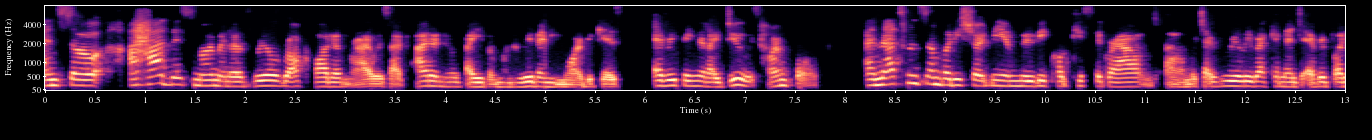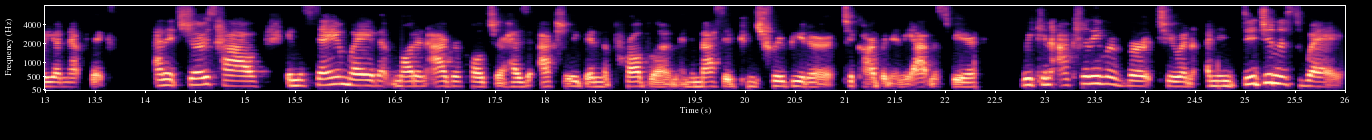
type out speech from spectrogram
And so I had this moment of real rock bottom where I was like, I don't know if I even want to live anymore because everything that I do is harmful. And that's when somebody showed me a movie called Kiss the Ground, um, which I really recommend to everybody on Netflix. And it shows how, in the same way that modern agriculture has actually been the problem and a massive contributor to carbon in the atmosphere, we can actually revert to an, an indigenous way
